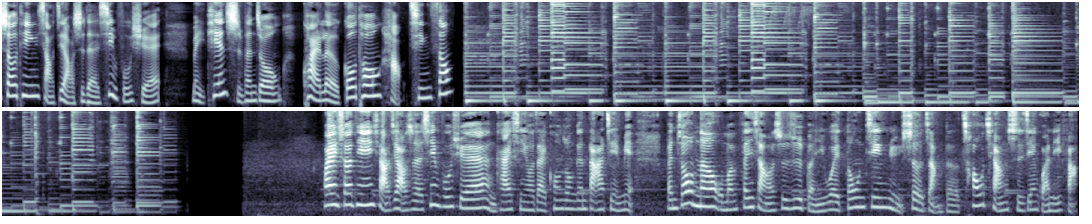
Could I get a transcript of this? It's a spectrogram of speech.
收听小纪老师的幸福学，每天十分钟，快乐沟通，好轻松。欢迎收听小纪老师的幸福学，很开心又在空中跟大家见面。本周呢，我们分享的是日本一位东京女社长的超强时间管理法。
